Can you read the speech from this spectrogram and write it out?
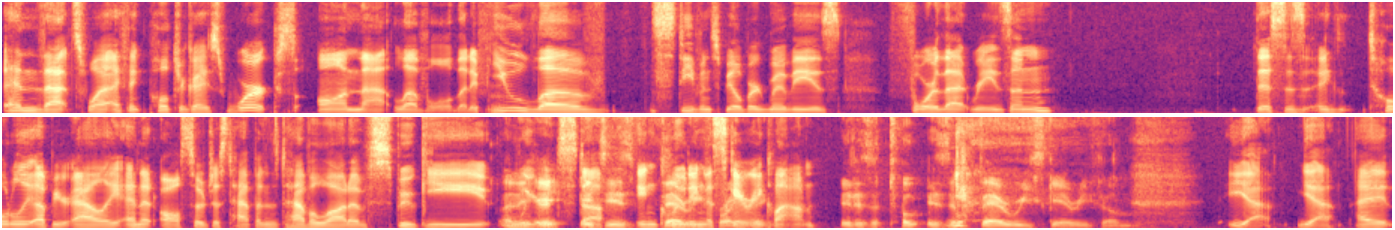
and that's why I think Poltergeist works on that level. That if you love Steven Spielberg movies for that reason, this is ex- totally up your alley, and it also just happens to have a lot of spooky, And weird it- it stuff, is including a scary clown. It is a to- is a very scary film. Yeah, yeah. I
